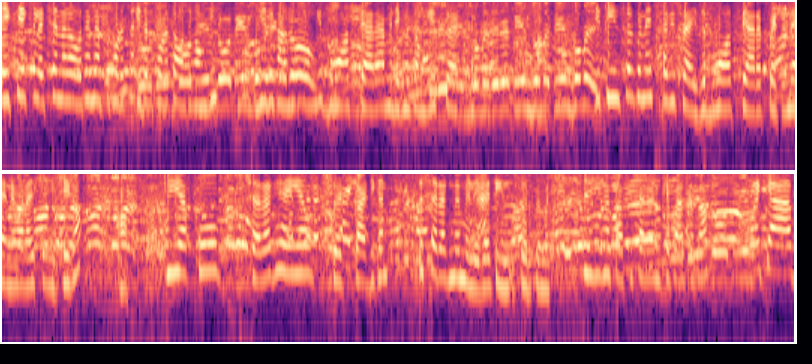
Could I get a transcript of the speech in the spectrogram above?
एक से एक कलेक्शन लगा हुआ था। मैं आपको थोड़ा सा इधर थोड़ा सा और दिखाऊँगी। ये दिखाना चाहूँगी बहुत प्यारा है मैं देखना चाहूँगी। स्वेटर तीन सौ में तीन सौ में ये तीन सौ रुपये ना इसका भी प्राइस है बहुत प्यारा पैटर्न रहने वाला है इस तरीके का। हाँ। तो ये आपको शरग है या स्वेट कार्डिगन तो शरग में मिलेगा तीन सौ रुपये में। इस तरीके का काफ़ी सारा इनके पास होगा। और क्या आप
